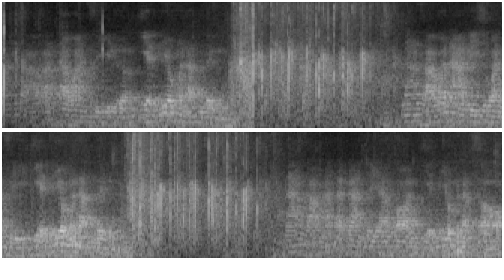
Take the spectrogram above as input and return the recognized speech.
นางสาวรัตดาวันสีเหลืองเกียรตินิยมอันดับหนึ่ง นางสาวนารีสุวรรณศรีเกียรตินิยมอันดับหนึ่งนางสาวนัตการชยากรเกียรตินิยมอันดับสอง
